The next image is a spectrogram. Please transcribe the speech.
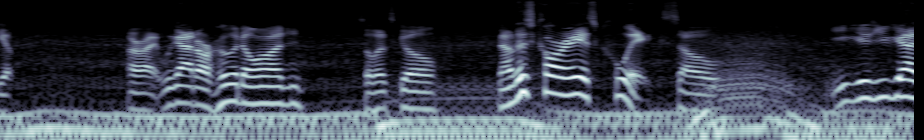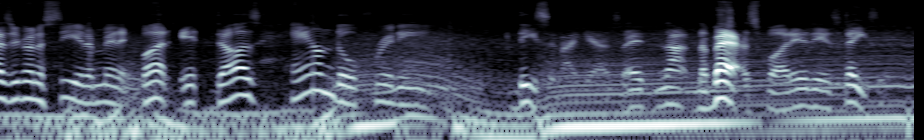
Yep. Alright, we got our hood on. So, let's go. Now this car is quick, so you, you guys are to see in a minute, but it does handle pretty decent, I guess. It's not the best, but it is decent.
